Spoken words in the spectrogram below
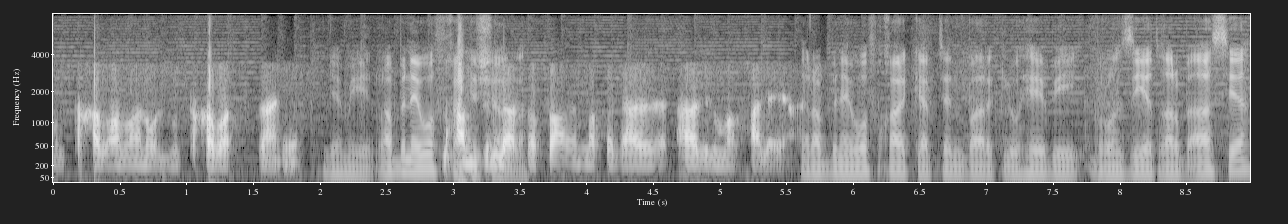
منتخب عمان والمنتخبات الثانية. جميل. ربنا يوفقك الحمد شاء لله الله. استطعنا أن نصل على هذه المرحلة يعني. ربنا يوفقك كابتن بارك الوهيبي برونزية غرب آسيا.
